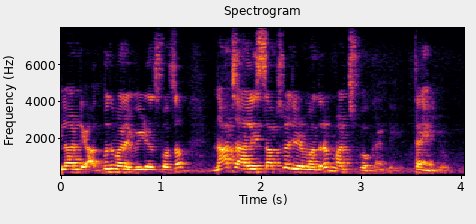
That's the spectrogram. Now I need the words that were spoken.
ఇలాంటి అద్భుతమైన వీడియోస్ కోసం నా ఛానల్ సబ్స్క్రైబ్ చేయడం మాత్రం మర్చిపోకండి. థ్యాంక్ యూ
